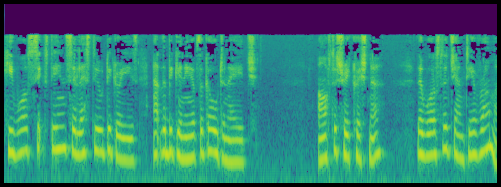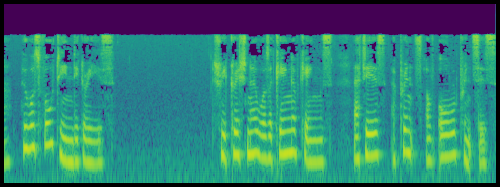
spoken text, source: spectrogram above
he was 16 celestial degrees at the beginning of the Golden Age. After Sri Krishna, there was the Jayanti of Rama, who was 14 degrees. Sri Krishna was a king of kings, that is, a prince of all princes.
